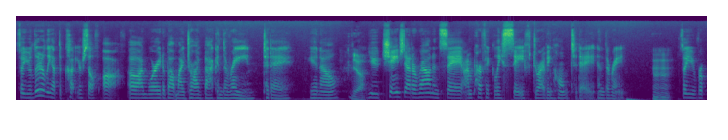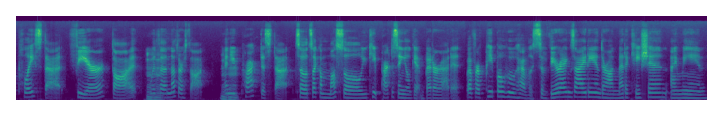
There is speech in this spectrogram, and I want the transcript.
So you literally have to cut yourself off. Oh, I'm worried about my drive back in the rain today, you know? Yeah. You change that around and say, I'm perfectly safe driving home today in the rain. Mm-hmm. So you replace that fear thought with another thought. And you practice that. So it's like a muscle. You keep practicing, you'll get better at it. But for people who have like severe anxiety and they're on medication, I mean,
